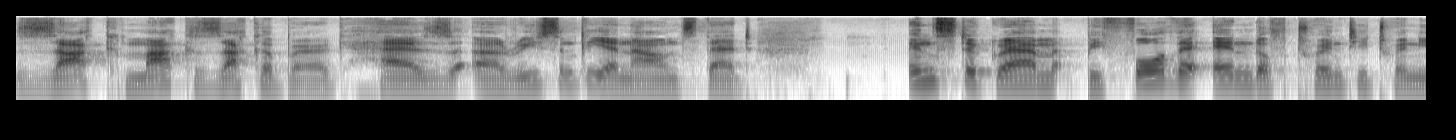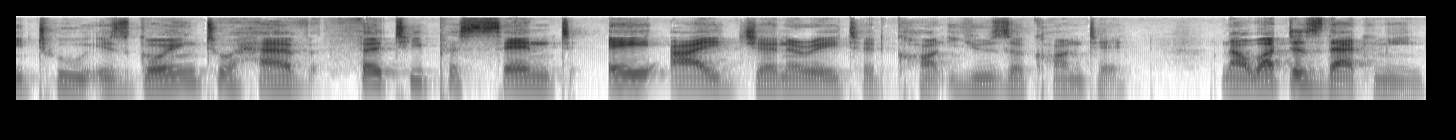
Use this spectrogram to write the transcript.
Mark Zuckerberg has uh, recently announced that Instagram before the end of 2022 is going to have 30% AI generated con- user content. Now, what does that mean?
